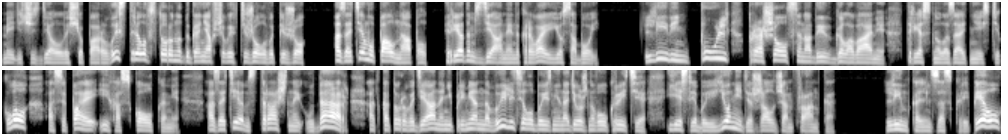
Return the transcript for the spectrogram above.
Медичи сделал еще пару выстрелов в сторону догонявшего их тяжелого «Пежо», а затем упал на пол, рядом с Дианой, накрывая ее собой. Ливень пуль прошелся над их головами, треснуло заднее стекло, осыпая их осколками. А затем страшный удар, от которого Диана непременно вылетела бы из ненадежного укрытия, если бы ее не держал Джанфранко. Линкольн заскрипел,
